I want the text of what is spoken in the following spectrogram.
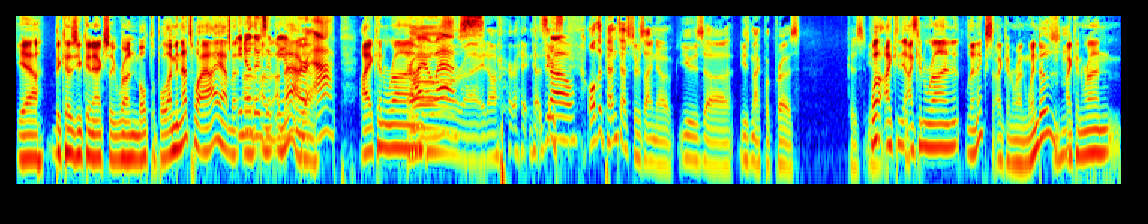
Yeah, because you can actually run multiple. I mean, that's why I have a You know, there's a, VMware Mac. app. I can run. iOS. All right, all right. No, seriously, So- all the pen testers I know use uh, use MacBook Pros because Well, I can I can run Linux. I can run Windows. Mm-hmm. I can run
